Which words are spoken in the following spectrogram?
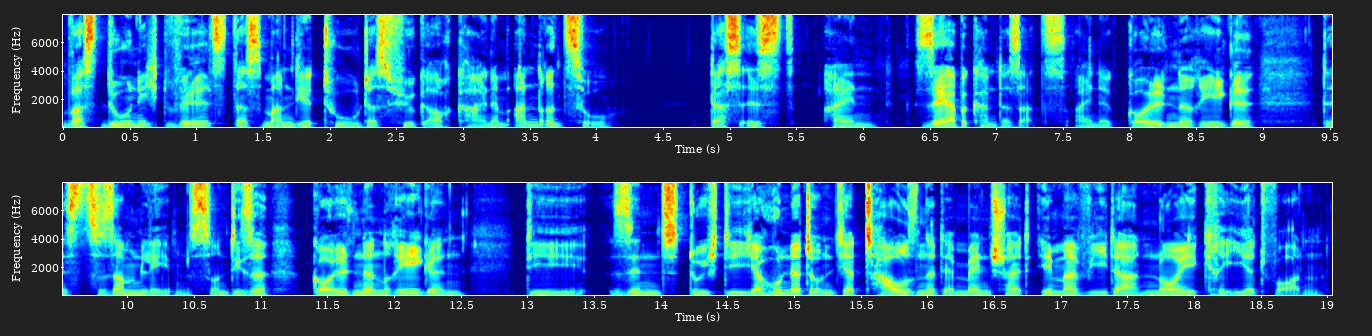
Was du nicht willst, dass man dir tut, das füg auch keinem anderen zu. Das ist ein sehr bekannter Satz, eine goldene Regel des Zusammenlebens. Und diese goldenen Regeln, die sind durch die Jahrhunderte und Jahrtausende der Menschheit immer wieder neu kreiert worden.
